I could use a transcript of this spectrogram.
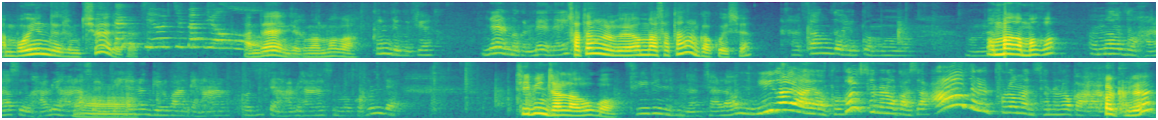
안 보이는데 좀 치워야 될것 같아. 안 돼, 이제 그만 먹어. 근데 그지 내일 먹을 내일 잉? 사탕을 왜 엄마 사탕을 갖고 있어요? 사탕도 있고 뭐 음, 엄마가 먹어? 엄마도 하나씩 하루에 하나씩 아. 이렇게 해는 하나 어디 때 하루에 하나씩 먹고 근데 TV는 잘 나오고. TV는 잘 나오는데 네가 야야 그걸 틀어놓고 가서 아들 프로만 틀어놓고 아, 가가지고 그래?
